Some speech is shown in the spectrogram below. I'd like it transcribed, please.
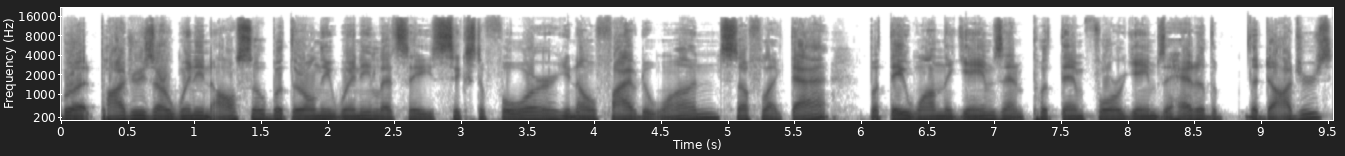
but Padres are winning also, but they're only winning, let's say, 6 to 4, you know, 5 to 1, stuff like that. But they won the games and put them four games ahead of the, the Dodgers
